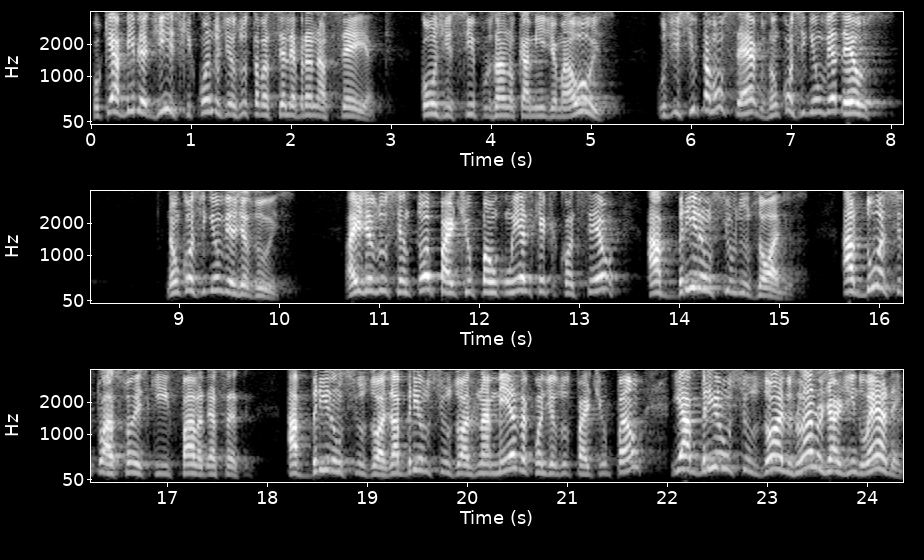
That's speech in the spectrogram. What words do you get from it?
Porque a Bíblia diz que quando Jesus estava celebrando a ceia com os discípulos lá no caminho de Emaús, os discípulos estavam cegos, não conseguiam ver Deus, não conseguiam ver Jesus. Aí Jesus sentou, partiu o pão com eles, o que, que aconteceu? Abriram-se os olhos. Há duas situações que fala dessa. Abriram-se os olhos. Abriram-se os olhos na mesa quando Jesus partiu o pão, e abriram-se os olhos lá no jardim do Éden,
